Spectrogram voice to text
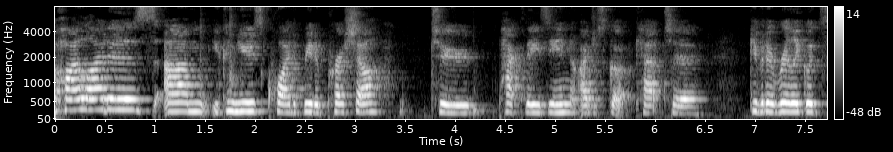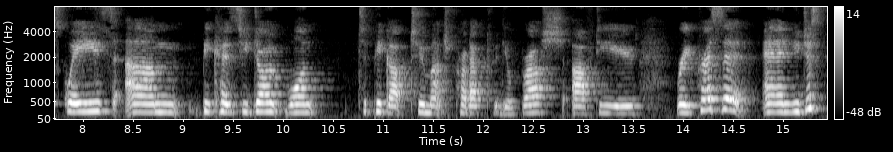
highlighters, um, you can use quite a bit of pressure to pack these in. I just got Kat to give it a really good squeeze um, because you don't want to pick up too much product with your brush after you repress it and you just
